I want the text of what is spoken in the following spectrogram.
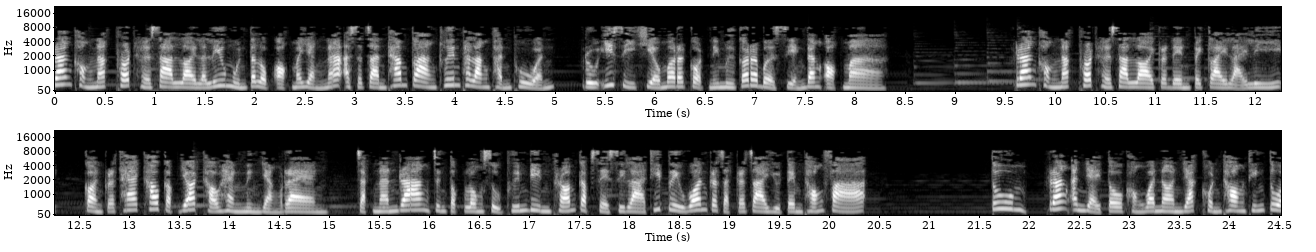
ร่างของนักพรตเหอซานลอยละลิ้วหมุนตลบออกมาอย่างน่าอัศจรรย์ท่ามกลางคลื่นพลังผันผวน รูอี้สีเขียวมรกตในมือก็ระเบิดเสียงดังออกมา ร่างของนักพรตเหอซานลอยกระเด็นไปไกลหลายลี้ก่อนกระแทกเข้ากับยอดเขาแห่งหนึ่งอย่างแรง จากนั้นร่างจึงตกลงสู่พื้นดินพร้อมกับเศษศิลาที่ปลิวว่อนกระจัดกระจายอยู่เต็มท้องฟ้า ตุ้ม ร่างอันใหญ่โตของวานอนยักษ์ขนทองทิ้งตัว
